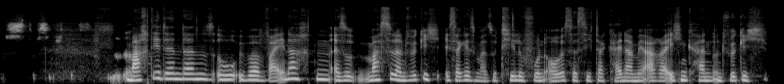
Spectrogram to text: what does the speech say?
Das, dass ich das. Macht ihr denn dann so über Weihnachten, also machst du dann wirklich, ich sage jetzt mal so Telefon aus, dass sich da keiner mehr erreichen kann und wirklich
